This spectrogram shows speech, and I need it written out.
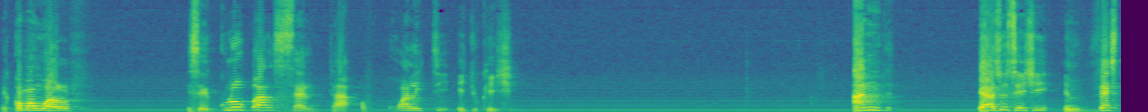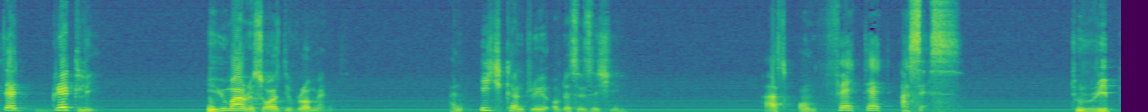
The Commonwealth is a global center of quality education. And the association invested greatly in human resource development. And each country of the association has unfettered access to reap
